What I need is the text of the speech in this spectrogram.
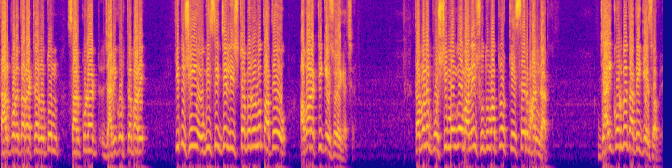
তারপরে তারা একটা নতুন সার্কুলার জারি করতে পারে। কিন্তু সেই ওবিসির যে লিস্টটা বেরোলো, তাতেও আবার একটি কেস হয়ে গেছে। তার মানে পশ্চিমবঙ্গ মানেই শুধুমাত্র কেসের ভান্ডার যাই করবে তাতেই কেস হবে।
